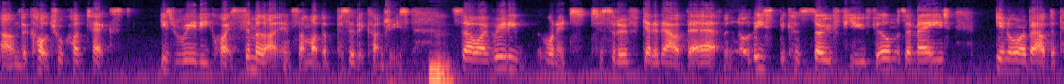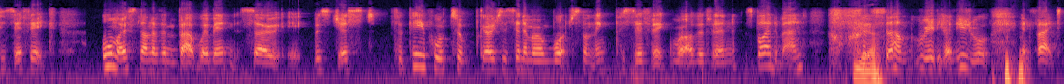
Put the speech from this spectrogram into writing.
um, the cultural context is really quite similar in some other Pacific countries. So I really wanted to sort of get it out there, not least because so few films are made in or about the Pacific almost none of them about women. So it was just for people to go to cinema and watch something Pacific rather than Spider Man was um, really unusual. in fact,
